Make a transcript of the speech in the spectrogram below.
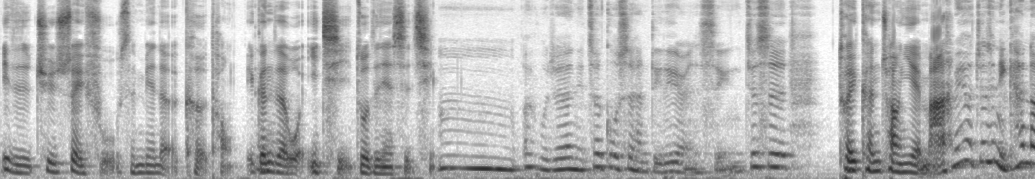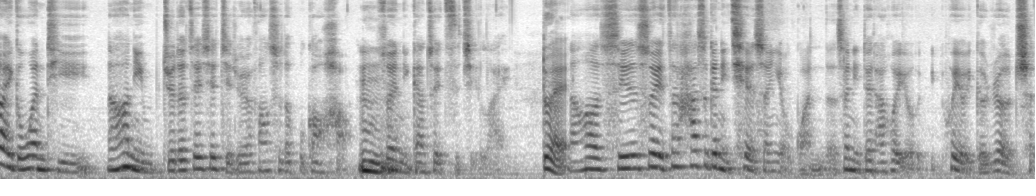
一直去说服身边的客同，也跟着我一起做这件事情。嗯，哎，我觉得你这故事很砥砺人心，就是推坑创业吗？没有，就是你看到一个问题，然后你觉得这些解决的方式都不够好，嗯，所以你干脆自己来。对，然后其实所以这它是跟你切身有关的，所以你对它会有会有一个热忱，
